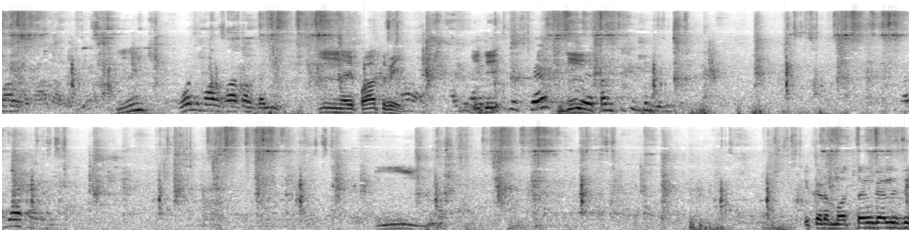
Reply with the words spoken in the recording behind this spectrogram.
మోడల్ ఓల్డ్ మోడల్ అవి పాతవి. ఇది. ఇక్కడ మొత్తం కలిసి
